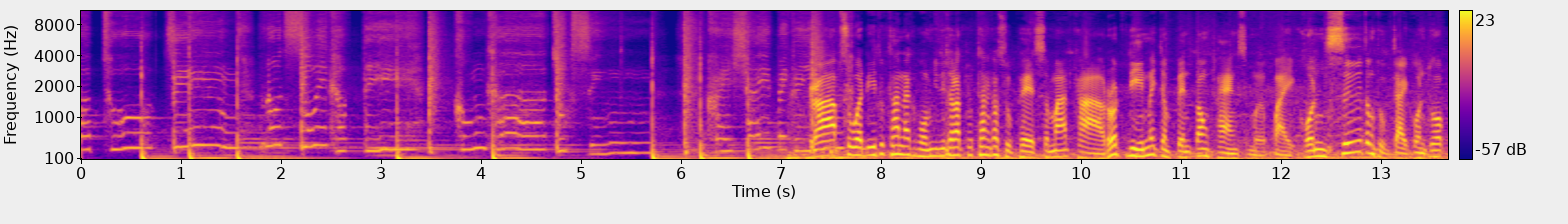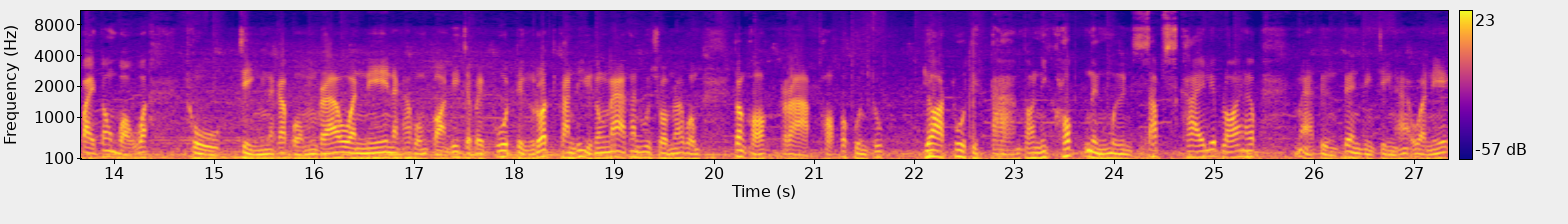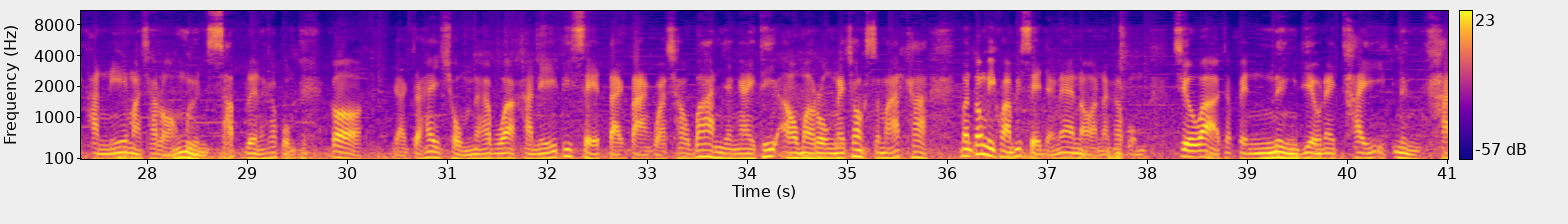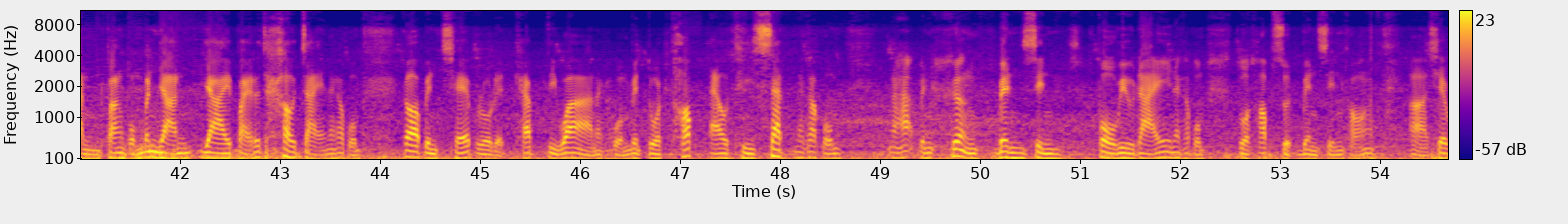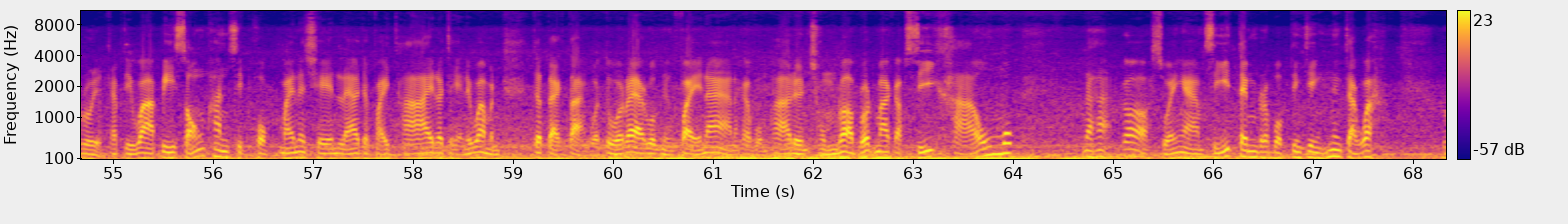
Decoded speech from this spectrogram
ว่าถูกจริง รถสวยขับดี คุ้มค่าทุกสิ่ง ใครใช้ไปก็ยิ้มครับ สวัสดีทุกท่านนะครับผมยินดีต้อนรับทุกท่านเข้าสู่เพจสมาร์ทคาร์รถดีไม่จำเป็นต้องแพงเสมอไป คนซื้อต้องถูกใจคนทั่วไปต้องบอกว่าถูกจริงนะครับผมแล้ววันนี้นะครับผมก่อนที่จะไปพูดถึงรถคันที่อยู่ตรงหน้าท่านผู้ชมนะครับผมต้องขอกราบขอบพระคุณทุก ยอดผู้ติดตามตอนนี้ครบ 10,000ซับสไครต์เรียบร้อยนะครับแม่ตื่นเต้นจริงๆนะฮะวันนี้คันนี้มาฉลองหมื่นซับเลยนะครับผมก็อยากจะให้ชมนะครับว่าคันนี้พิเศษแตกต่างกว่าชาวบ้านยังไงที่เอามาลงในช่องสมาร์ทคาร์มันต้องมีความพิเศษอย่างแน่นอนนะครับผมเชื่อว่าจะเป็นหนึ่งเดียวในไทยอีกหนึ่งคัน ฟังผมบรรยายยายไปแล้วจะเข้าใจนะครับผมก็เป็นเชฟโรเลตแคปติว่านะครับผมเป็นตัวท็อป LTZ นะครับผม นะฮะ เป็นเครื่องเบนซิน4 wheel drive นะครับผม ตัวท็อปสุดเบนซินของเชฟโรเลตแคปติว่าปี 2016 ไมเนอร์เชนแล้วจะไฟท้าย เราจะเห็นได้ว่ามันจะแตกต่างกว่าตัวแรกรวมถึงไฟหน้านะครับผมพาเดินชมรอบรถมากับสีขาวมุกนะฮะ ก็สวยงามสีเต็มระบบจริง ๆ เนื่องจากว่า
